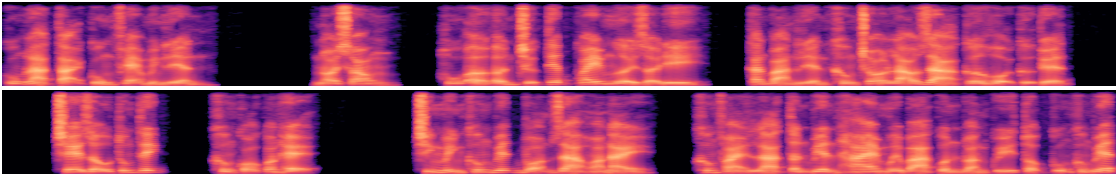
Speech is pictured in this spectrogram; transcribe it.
cũng là tại cùng phe mình liền. Nói xong, hù ở ẩn trực tiếp quay người rời đi, căn bản liền không cho lão giả cơ hội cự tuyệt. Che giấu tung tích, không có quan hệ. Chính mình không biết bọn gia hỏa này, không phải là tân biên hai mươi ba quân đoàn quý tộc cũng không biết.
